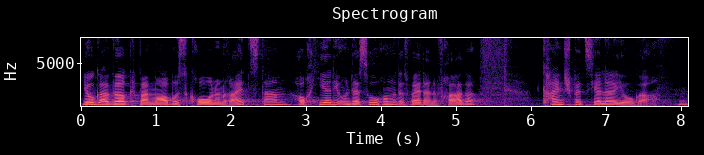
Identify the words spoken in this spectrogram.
Yoga wirkt bei Morbus Crohn und Reizdarm. Auch hier die Untersuchung, das war ja deine Frage, kein spezieller Yoga, hm,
